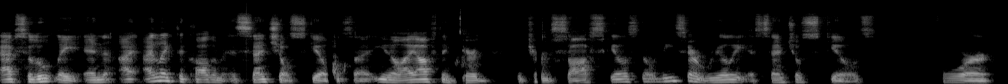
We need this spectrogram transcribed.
Absolutely. And I, I like to call them essential skills. Uh, you know, I often hear the term soft skills. No, these are really essential skills for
